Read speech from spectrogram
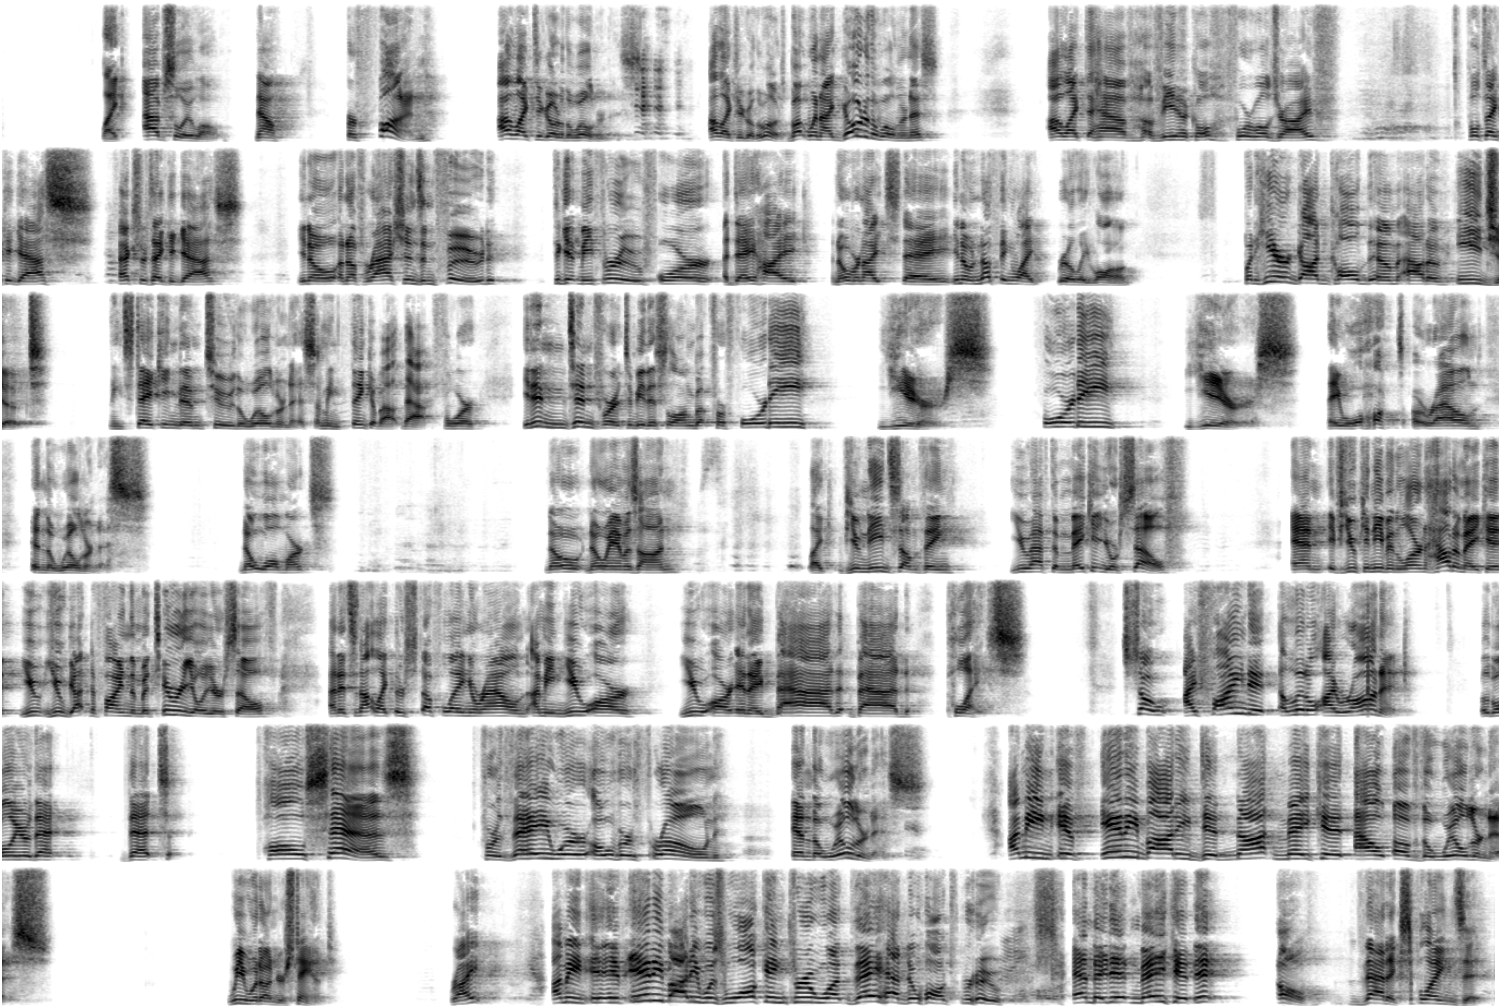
Like absolutely alone. Now, for fun, I like to go to the wilderness. I like to go to the wilderness. But when I go to the wilderness, I like to have a vehicle, four wheel drive, full tank of gas, extra tank of gas, you know, enough rations and food to get me through for a day hike, an overnight stay, you know, nothing like really long. But here God called them out of Egypt and he's taking them to the wilderness. I mean, think about that for he didn't intend for it to be this long, but for 40 years, 40 years, they walked around in the wilderness. No Walmarts, no, no Amazon. Like, if you need something, you have to make it yourself. And if you can even learn how to make it, you, you've got to find the material yourself and it's not like there's stuff laying around. I mean, you are you are in a bad bad place. So I find it a little ironic, Brother Bollinger, that that Paul says, "For they were overthrown in the wilderness." I mean, if anybody did not make it out of the wilderness, we would understand. Right? I mean, if anybody was walking through what they had to walk through and they didn't make it, it oh, that explains it.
